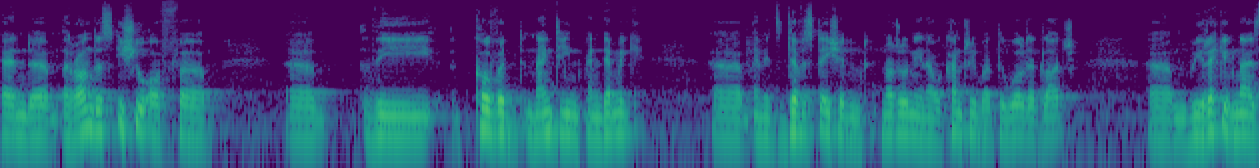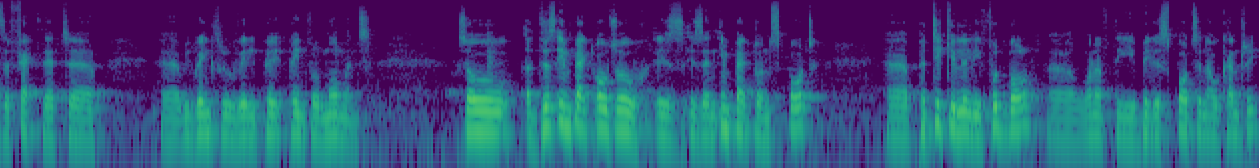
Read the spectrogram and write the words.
and uh, around this issue of uh, uh, the COVID 19 pandemic uh, and its devastation, not only in our country but the world at large. Um, we recognize the fact that we're going through very pa- painful moments. So, this impact also is, is an impact on sport. Uh, particularly football, uh, one of the biggest sports in our country.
